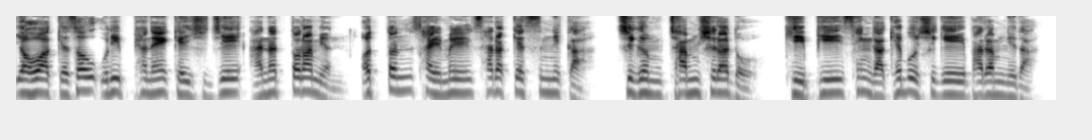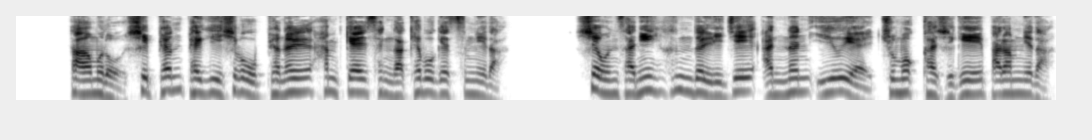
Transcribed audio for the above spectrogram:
여호와께서 우리 편에 계시지 않았더라면 어떤 삶을 살았겠습니까? 지금 잠시라도 깊이 생각해 보시기 바랍니다. 다음으로 시편 125편을 함께 생각해 보겠습니다. 시온산이 흔들리지 않는 이유에 주목하시기 바랍니다.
